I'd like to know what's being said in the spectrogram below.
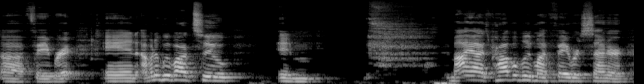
uh, favorite, and I'm gonna move on to in my eyes, probably my favorite center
